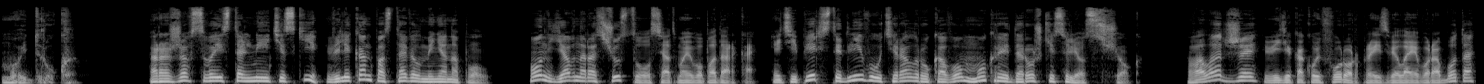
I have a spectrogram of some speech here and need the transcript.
мой друг». Разжав свои стальные тиски, великан поставил меня на пол. Он явно расчувствовался от моего подарка, и теперь стыдливо утирал рукавом мокрые дорожки слез с щек. Валад же, видя какой фурор произвела его работа,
